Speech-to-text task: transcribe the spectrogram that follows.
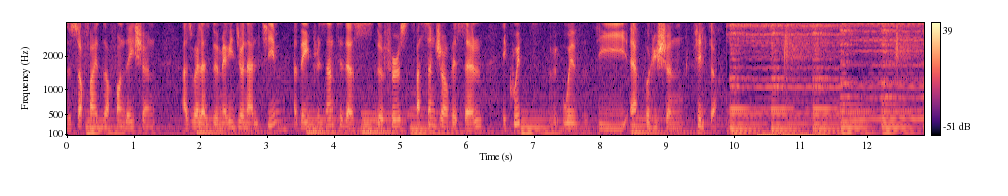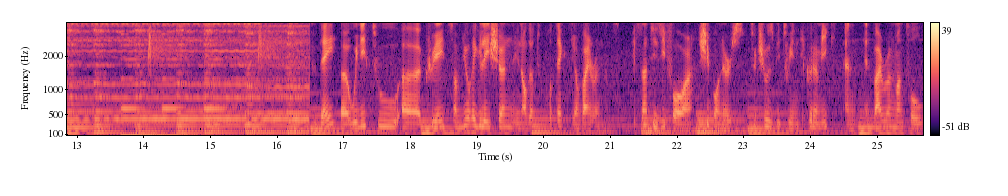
The Surfrider Foundation as well as the Meridional team. They presented us the first passenger vessel equipped with the air pollution filter. Uh, we need to uh, create some new regulation in order to protect the environment. It's not easy for ship owners to choose between economic and environmental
